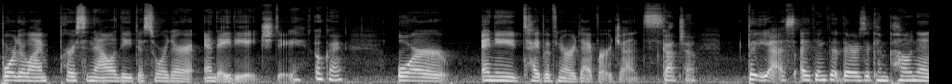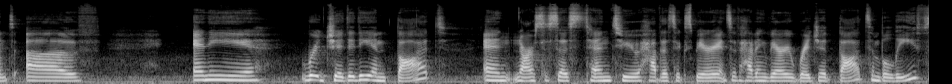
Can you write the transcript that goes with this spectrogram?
borderline personality disorder, and ADHD, Okay. or any type of neurodivergence. Gotcha. But yes, I think that there's a component of any rigidity in thought. And narcissists tend to have this experience of having very rigid thoughts and beliefs.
